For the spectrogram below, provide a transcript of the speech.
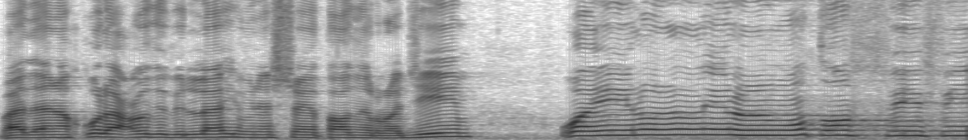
Ba'da an aqula a'udzu billahi minasyaitonir rajim. Wailul lil mutaffifin.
